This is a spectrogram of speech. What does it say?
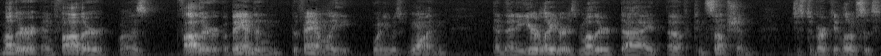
mother and father, well, his father abandoned the family when he was one and then a year later his mother died of consumption, which is tuberculosis.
